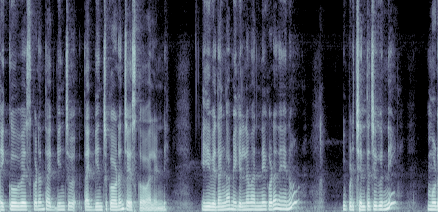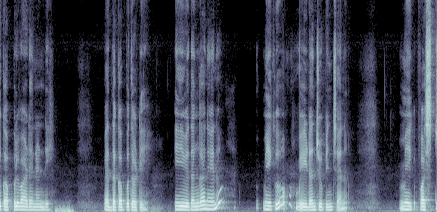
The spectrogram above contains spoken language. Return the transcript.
ఎక్కువ వేసుకోవడం తగ్గించు తగ్గించుకోవడం చేసుకోవాలండి. ఈ విధంగా మిగిలినవన్నీ కూడా నేను ఇప్పుడు చింత చిగురిని మూడు కప్పులు వాడానండి పెద్ద కప్పుతోటి ఈ విధంగా నేను మీకు వేయడం చూపించాను. మీకు ఫస్ట్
